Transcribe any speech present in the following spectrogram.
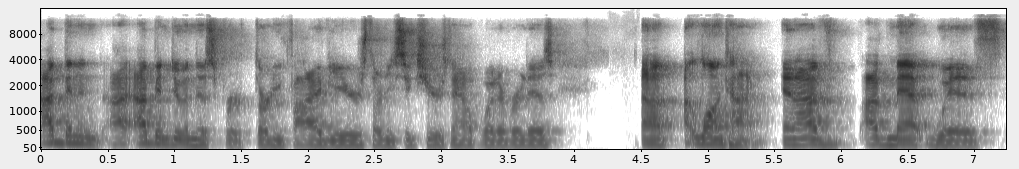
i've been in, I, have been doing this for 35 years 36 years now whatever it is uh, a long time and i've i've met with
